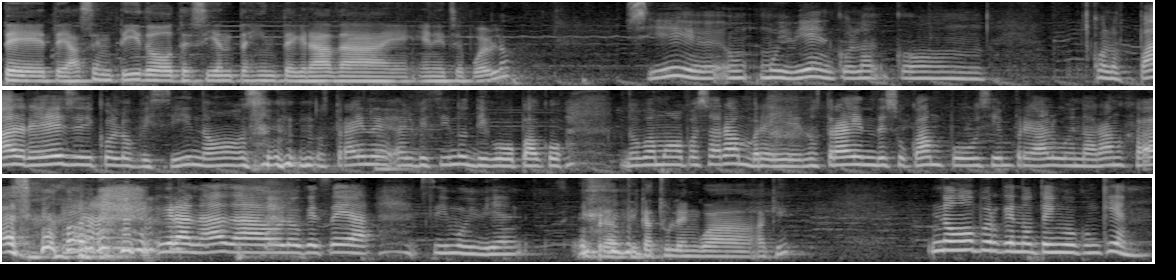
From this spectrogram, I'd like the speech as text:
¿te, te has sentido te sientes integrada en, en este pueblo? Sí, eh, muy bien, con, la- con, con los padres y con los vecinos. Nos traen el, el vecino, digo, Paco, no vamos a pasar hambre. Nos traen de su campo siempre algo en naranjas, granada o lo que sea. Sí, muy bien. ¿Y practicas tu lengua aquí? No, porque no tengo con quién.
